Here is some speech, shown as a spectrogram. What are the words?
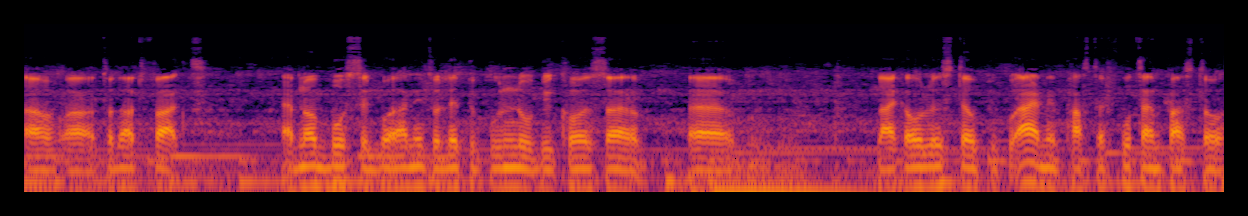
uh, uh, to that fact. I'm not boasting, but I need to let people know because, uh, um, like I always tell people, I'm a pastor, full-time pastor,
